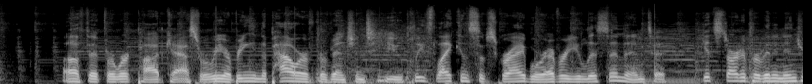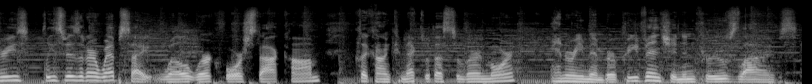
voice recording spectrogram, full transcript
a Fit for Work podcast, where we are bringing the power of prevention to you. Please like and subscribe wherever you listen. And to get started preventing injuries, please visit our website, wellworkforce.com. Click on Connect with us to learn more. And remember, prevention improves lives.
